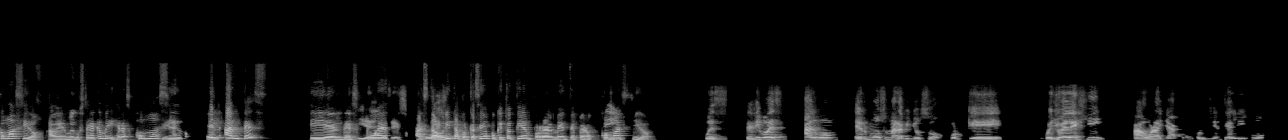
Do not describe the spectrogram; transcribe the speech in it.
cómo ha sido? A ver, me gustaría que me dijeras cómo ha mira, sido el antes y el y el después hasta ahorita, porque ha sido poquito tiempo realmente, pero ¿cómo ha sido? pues te digo, es algo hermoso, maravilloso, porque pues yo elegí, ahora ya con conciencia elijo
